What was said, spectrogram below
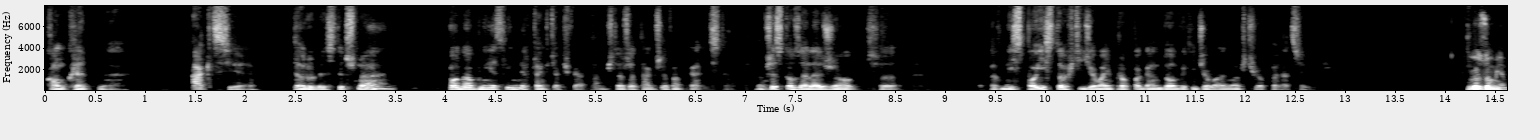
konkretne akcje terrorystyczne. Podobnie jest w innych częściach świata. Myślę, że także w Afganistanie. No wszystko zależy od pewnej spoistości działań propagandowych i działalności operacyjnej. Rozumiem.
